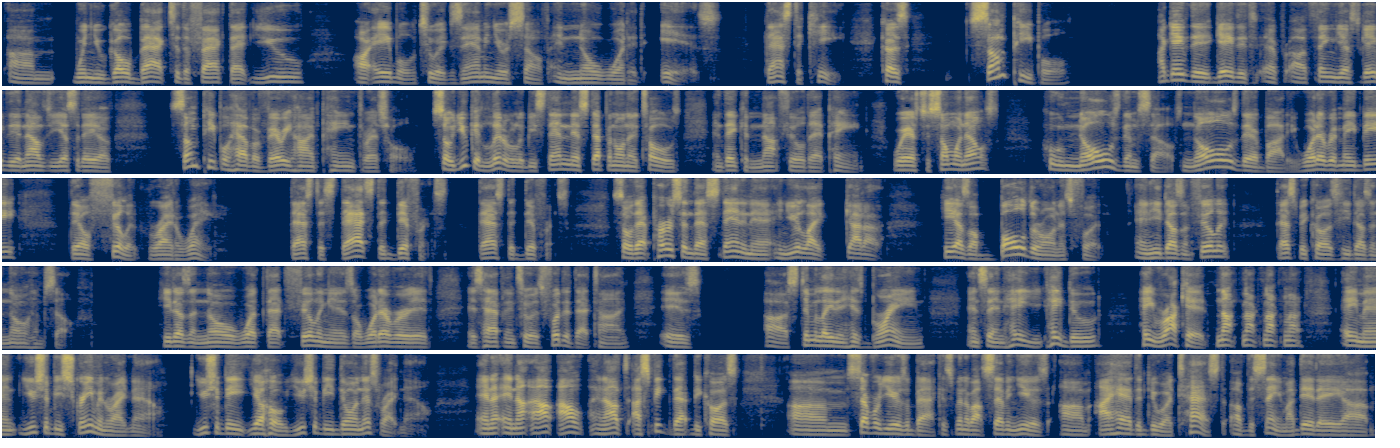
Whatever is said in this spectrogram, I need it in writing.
um, when you go back to the fact that you are able to examine yourself and know what it is. That's the key. Because some people, I gave the gave the uh, uh, thing yes gave the analogy yesterday of some people have a very high pain threshold. So you could literally be standing there stepping on their toes and they could not feel that pain. Whereas to someone else who knows themselves, knows their body, whatever it may be, they'll feel it right away. That's the that's the difference. That's the difference. So that person that's standing there and you're like got a he has a boulder on his foot and he doesn't feel it, that's because he doesn't know himself. He doesn't know what that feeling is or whatever it is happening to his foot at that time is uh, stimulating his brain and saying, "Hey, hey, dude, hey, rockhead, knock, knock, knock, knock. Hey, man, you should be screaming right now. You should be, yo, you should be doing this right now." And and I'll, I'll and I'll I speak that because um, several years back, it's been about seven years. Um, I had to do a test of the same. I did a uh,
